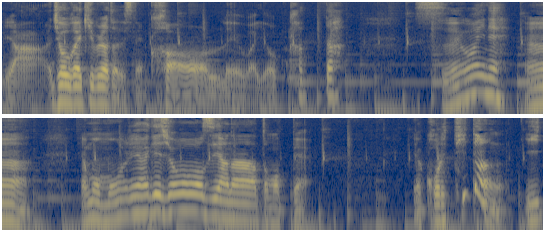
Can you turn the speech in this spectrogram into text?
いや場外ケブラータですね。これは良かった。すごいね。うん。いやもう盛り上げ上手やなと思って。いやこれティタンいっ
